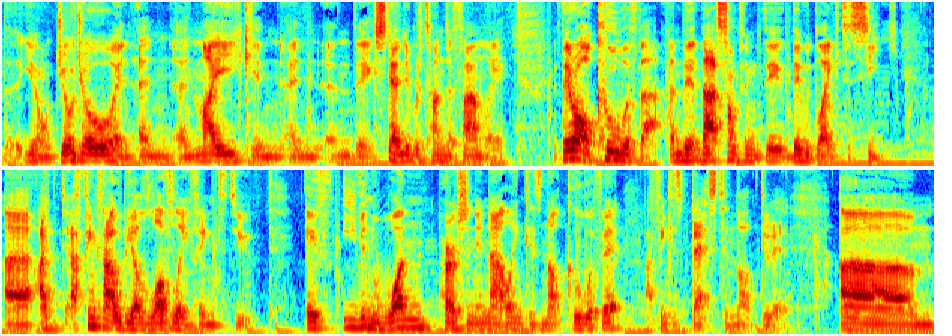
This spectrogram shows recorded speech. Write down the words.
the you know JoJo and, and, and Mike and, and, and the extended Rotunda family, if they're all cool with that and they, that's something they, they would like to see, uh, I, I think that would be a lovely thing to do. If even one person in that link is not cool with it, I think it's best to not do it. Um,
